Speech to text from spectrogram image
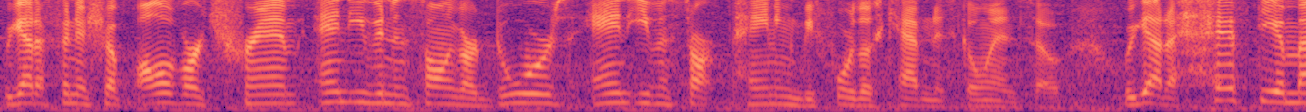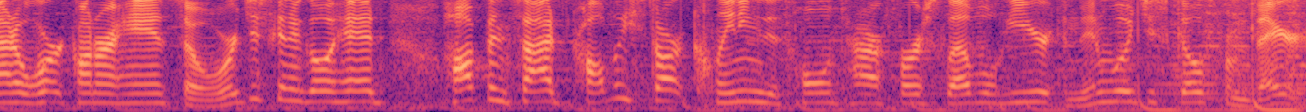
we gotta finish up all of our trim and even installing our doors and even start painting before those cabinets go in. So we got a hefty amount of work on our hands, so we're just gonna go ahead, hop inside, probably start cleaning this whole entire first level here, and then we'll just go from there.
